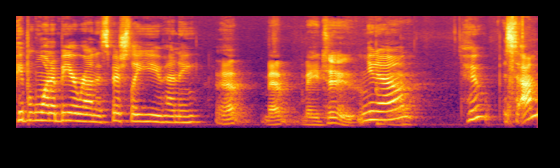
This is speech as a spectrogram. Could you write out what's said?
people want to be around, especially you, honey. Yep. Yep. Me too. You know, who I'm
